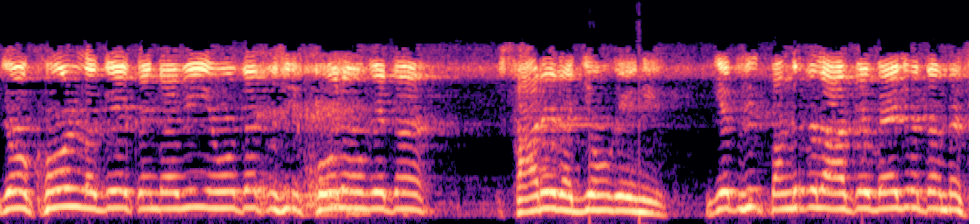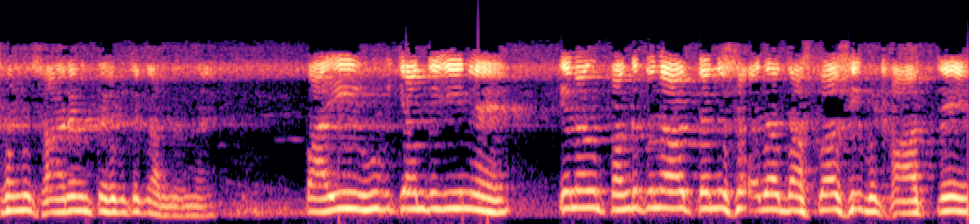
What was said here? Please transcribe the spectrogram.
ਜੋ ਖੋਹਣ ਲੱਗੇ, ਕਹਿੰਦਾ ਵੀ ਉਹ ਤਾਂ ਤੁਸੀਂ ਖੋਲੋਗੇ ਤਾਂ ਸਾਰੇ ਰੱਜੋਗੇ ਨਹੀਂ। ਜੇ ਤੁਸੀਂ ਪੰਗਤ ਲਾ ਕੇ ਬਹਿ ਜਾਓ ਤਾਂ ਮੈਂ ਤੁਹਾਨੂੰ ਸਾਰਿਆਂ ਨੂੰ ਤਿਰਪਤ ਕਰ ਦਿੰਦਾ। ਭਾਈ ਰੂਪ ਚੰਦ ਜੀ ਨੇ ਇਹਨਾਂ ਨੂੰ ਪੰਗਤ ਨਾਲ ਤਿੰਨ ਦਾ ਦਸਤਾ ਸੀ ਬਿਠਾਤੇ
